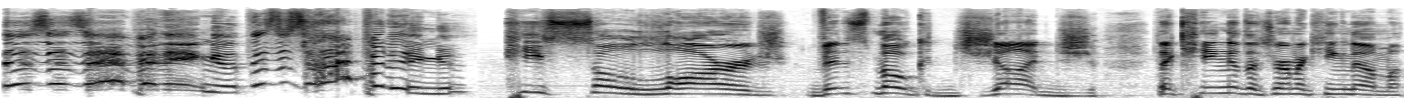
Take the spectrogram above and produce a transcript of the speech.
This is happening! This is happening! He's so large. Vinsmoke Judge, the king of the Germa Kingdom.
